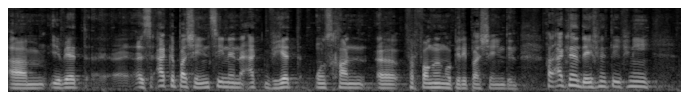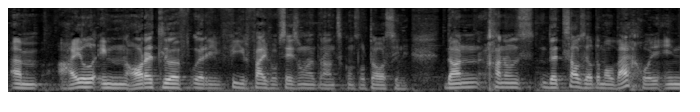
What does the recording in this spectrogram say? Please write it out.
Ehm um, jy weet as ek 'n pasiënt sien en ek weet ons gaan 'n uh, vervanging op hierdie pasiënt doen, gaan ek nou definitief nie um, huil en hare kloof oor die 4, 5 of 600 rand se konsultasie nie. Dan gaan ons dit selfs heeltemal weggooi en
